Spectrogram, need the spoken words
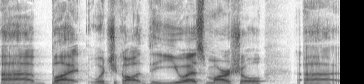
uh, but what you call it, the U.S. Marshal, uh,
